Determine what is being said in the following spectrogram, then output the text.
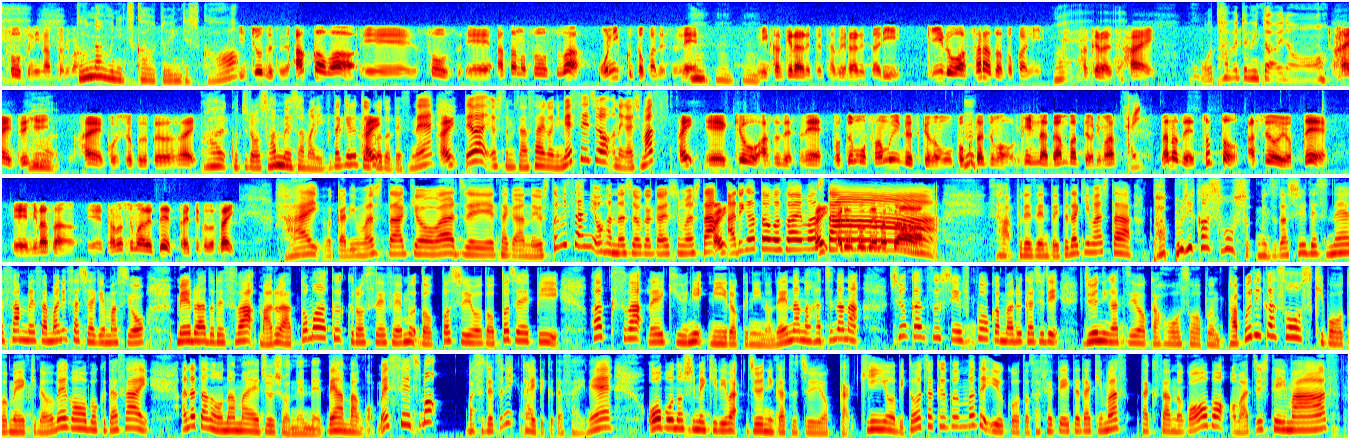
ソースになっております。どんな風に使うといいんですか？一応ですね赤は、えー、ソース、えー、赤のソースはお肉とかですね、うんうんうん、にかけられて食べられたり黄色はサラダとかにかけられて、はい。お食べてみたいな。はいぜひ、はい。はい、ご試食ください。はい、こちらを三名様にいただけるということですね。はい、では、吉富さん、最後にメッセージをお願いします。はい、えー、今日、明日ですね、とても寒いですけども、僕たちもみんな頑張っております。うん、はい、なので、ちょっと足を寄って、えー、皆さん、えー、楽しまれて帰ってください。はいわかりました。今日は JA 田川の吉富さんにお話をお伺いしました、はい、ありがとうございました、はい、ありがとうございましたさあプレゼントいただきました。パプリカソース。珍しいですね。3名様に差し上げますよ。メールアドレスは丸アットマーククロス FM.co.jp ファックスは092-262-0787瞬間通信福岡丸かじり。12月8日放送分パプリカソース希望と明記の上ご応募ください。あなたのお名前住所年齢電話番号メッセージも忘れずに書いてくださいね。応募の締め切りは12月14日金曜日到着分まで有効とさせていただきます。たくさんのご応募お待ちしています。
